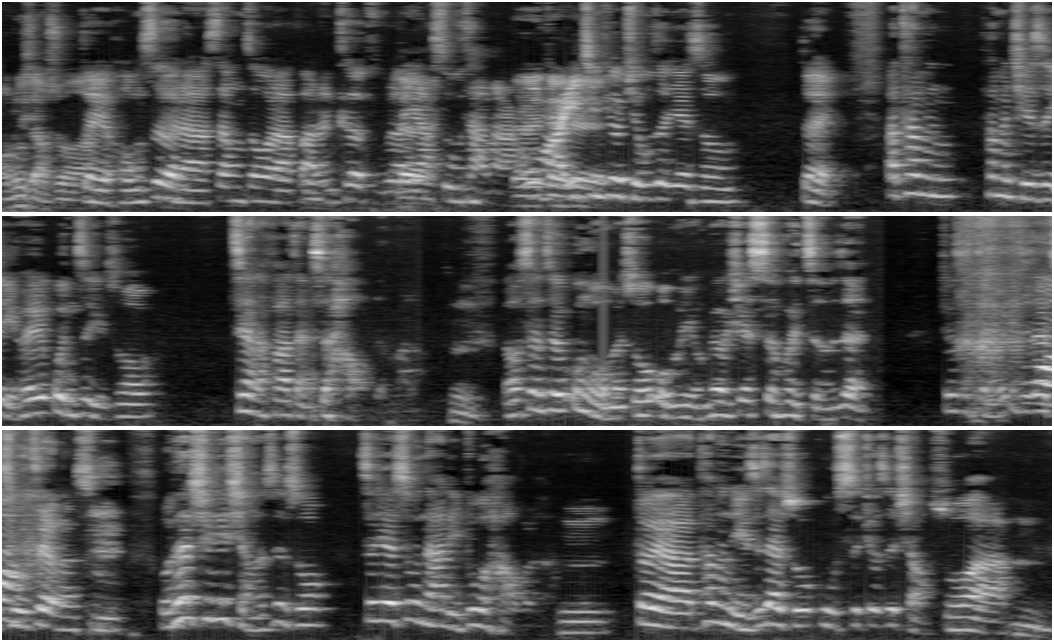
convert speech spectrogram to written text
网络小说。对，红色啦、商周啦、法兰克福啦、雅书堂啊，哇，一进就全部这些书。对啊，他们他们其实也会问自己说，这样的发展是好的吗？嗯，然后甚至问我们说，我们有没有一些社会责任？就是怎么一直在出这样的书？我在心里想的是说，这些书哪里不好了？嗯，对啊，他们也是在说故事，就是小说啊。嗯，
